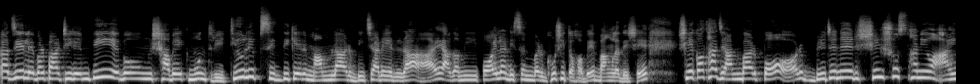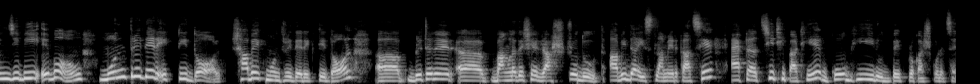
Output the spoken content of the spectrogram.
কাজে লেবার পার্টির এমপি এবং সাবেক মন্ত্রী টিউলিপ সিদ্দিকের মামলার বিচারের রায় আগামী পয়লা ডিসেম্বর ঘোষিত হবে বাংলাদেশে। সে কথা জানবার পর ব্রিটেনের শীর্ষস্থানীয় আইনজীবী এবং মন্ত্রীদের একটি দল, সাবেক মন্ত্রীদের একটি দল ব্রিটেনের বাংলাদেশের রাষ্ট্রদূত আবিদা ইসলামের কাছে একটা চিঠি পাঠিয়ে গভীর উদ্বেগ প্রকাশ করেছে।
